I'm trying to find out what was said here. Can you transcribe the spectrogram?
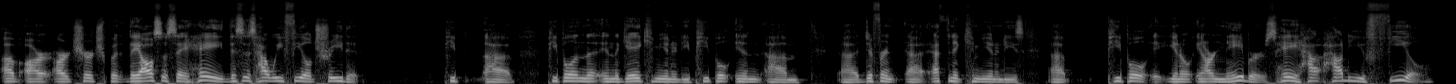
of our, our church, but they also say, hey, this is how we feel treated. Peop, uh, people in the, in the gay community, people in um, uh, different uh, ethnic communities, uh, people, eh, you know, our neighbors, hey, how, how do you feel?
